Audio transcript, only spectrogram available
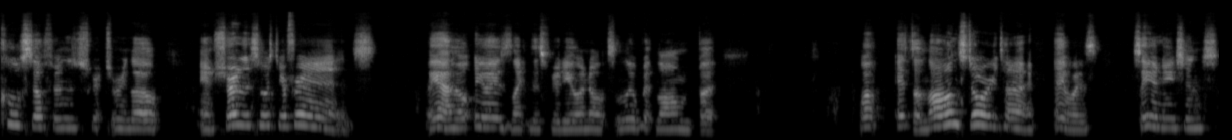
cool stuff in the description below. And share this with your friends. But yeah, I hope you guys like this video. I know it's a little bit long, but well, it's a long story time. Anyways, see you nations.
